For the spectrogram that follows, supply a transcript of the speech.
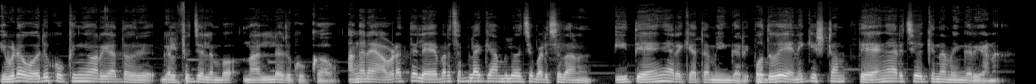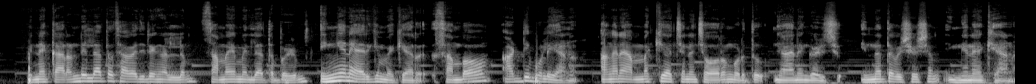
ഇവിടെ ഒരു കുക്കിങ്ങും അറിയാത്തവർ ഗൾഫിൽ ചെല്ലുമ്പോൾ നല്ലൊരു കുക്കാവും അങ്ങനെ അവിടുത്തെ ലേബർ സപ്ലൈ ക്യാമ്പിൽ വെച്ച് പഠിച്ചതാണ് ഈ തേങ്ങ അരയ്ക്കാത്ത മീൻകറി. പൊതുവെ എനിക്കിഷ്ടം തേങ്ങ അരച്ച് വെക്കുന്ന മീൻകറിയാണ്. പിന്നെ കറണ്ട് ഇല്ലാത്ത സാഹചര്യങ്ങളിലും സമയമില്ലാത്തപ്പോഴും ഇങ്ങനെ ആയിരിക്കും വെക്കാറ്. സംഭവം അടിപൊളിയാണ്. അങ്ങനെ അമ്മയ്ക്കും അച്ഛനും ചോറും കൊടുത്തു ഞാനും കഴിച്ചു. ഇന്നത്തെ വിശേഷം ഇങ്ങനെയൊക്കെയാണ്.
